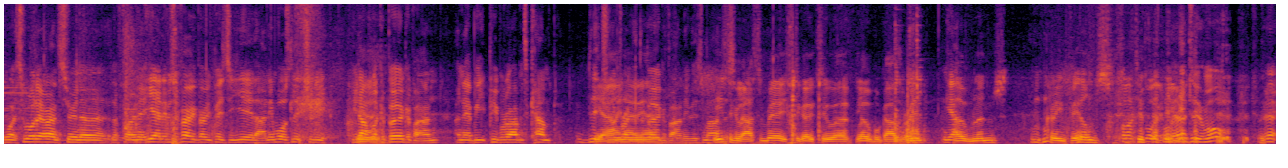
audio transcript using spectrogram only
Right, so while they're answering uh, the phone, yeah, it was a very, very busy year that, and it was literally, you'd have like a burger van, and there'd be people who having to camp literally Yeah, I in front of know, the yeah. burger van. It was I used to go to Glastonbury, I used to go to uh, Global Gathering, Yeah. Homelands, Creamfields. Party boy. Yeah, do them all. Yeah.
